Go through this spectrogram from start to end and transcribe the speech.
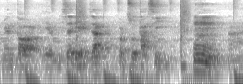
mentor yang bisa diajak konsultasi Hmm. nah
